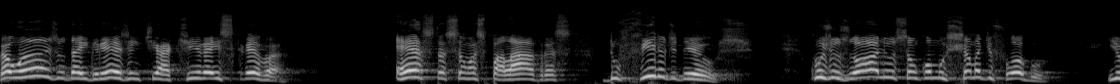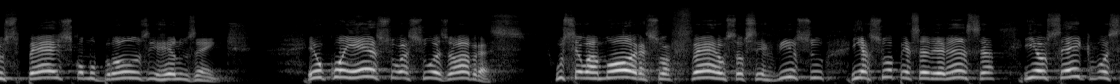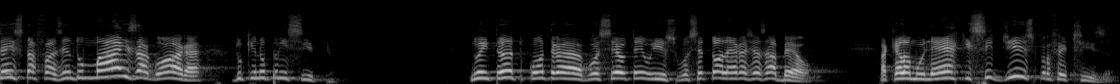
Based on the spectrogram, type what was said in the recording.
Para o anjo da igreja em Tiatira, escreva: Estas são as palavras do Filho de Deus, cujos olhos são como chama de fogo e os pés como bronze reluzente. Eu conheço as suas obras, o seu amor, a sua fé, o seu serviço e a sua perseverança, e eu sei que você está fazendo mais agora do que no princípio. No entanto, contra você eu tenho isso: você tolera Jezabel, aquela mulher que se diz profetiza.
